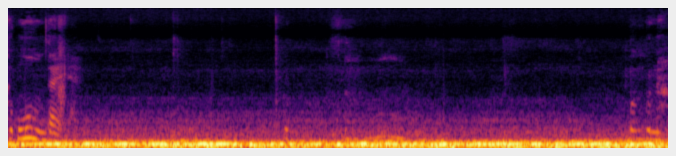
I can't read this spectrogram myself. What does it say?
ทุกมุมได้เบิ่งพุ่นนะ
